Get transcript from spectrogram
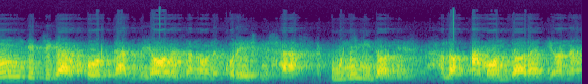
هند جگرخور در میان زنان قریش نشست. او نمی‌دانست حالا امان دارد یا نه.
